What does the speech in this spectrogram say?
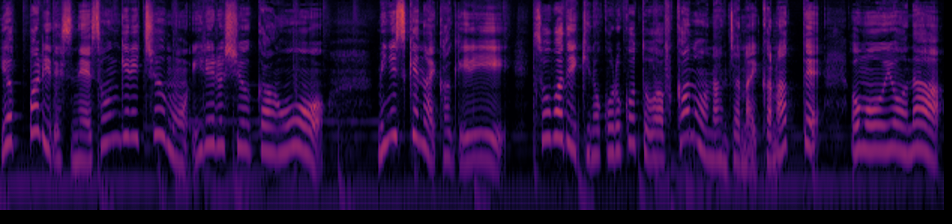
やっぱりですね損切り注文を入れる習慣を身につけない限り相場で生き残ることは不可能なんじゃないかなって思うような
